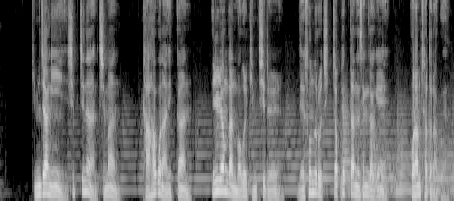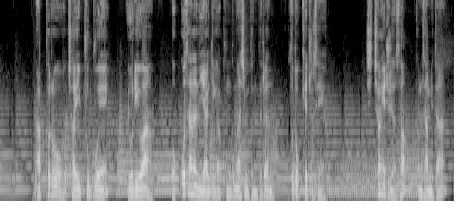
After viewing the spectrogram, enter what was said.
김장이 쉽지는 않지만 다 하고 나니까 1년간 먹을 김치를 내 손으로 직접 했다는 생각에 보람차더라고요. 앞으로 저희 부부의 요리와 먹고 사는 이야기가 궁금하신 분들은 구독해주세요. 시청해주셔서 감사합니다.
